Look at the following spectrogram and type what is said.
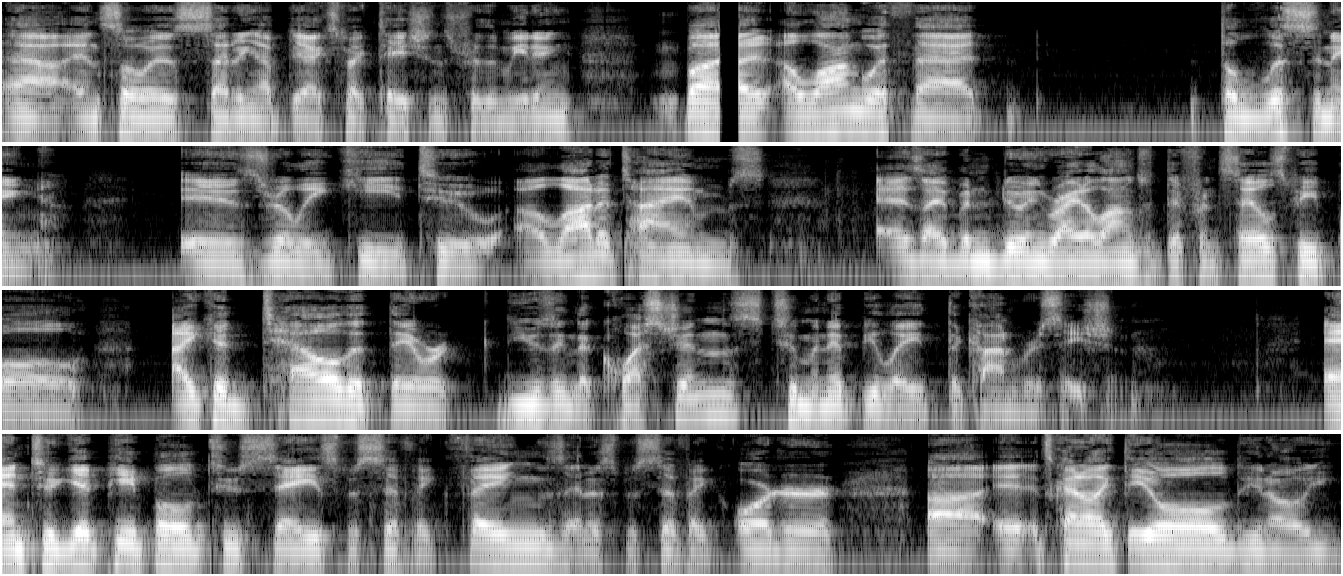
uh, and so is setting up the expectations for the meeting. But along with that, the listening is really key too. A lot of times, as I've been doing ride alongs with different salespeople, I could tell that they were using the questions to manipulate the conversation and to get people to say specific things in a specific order. Uh, it's kind of like the old, you know, you,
